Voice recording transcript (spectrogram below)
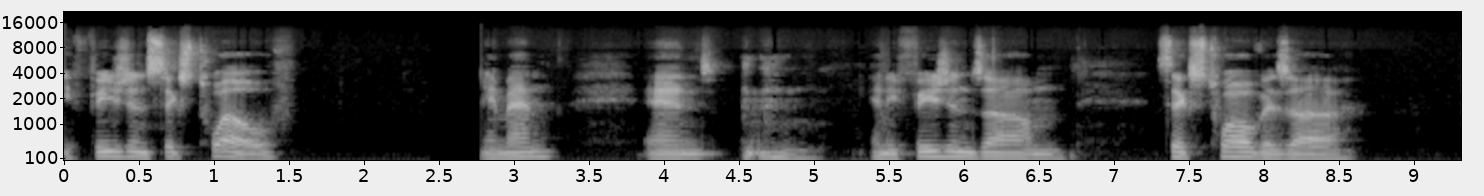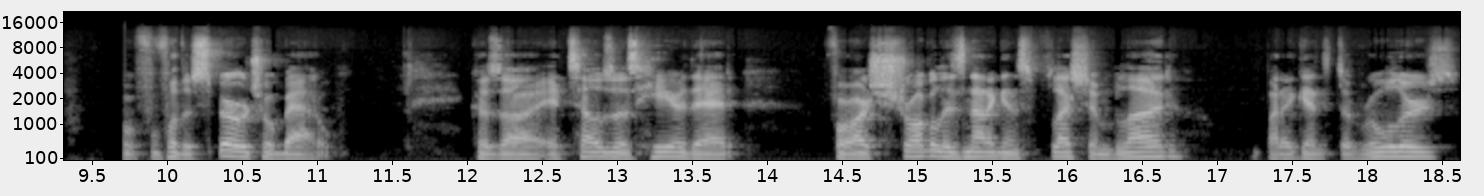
Ephesians 6:12. Amen. And in Ephesians um 6:12 is uh for, for the spiritual battle. Cuz uh it tells us here that for our struggle is not against flesh and blood, but against the rulers,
